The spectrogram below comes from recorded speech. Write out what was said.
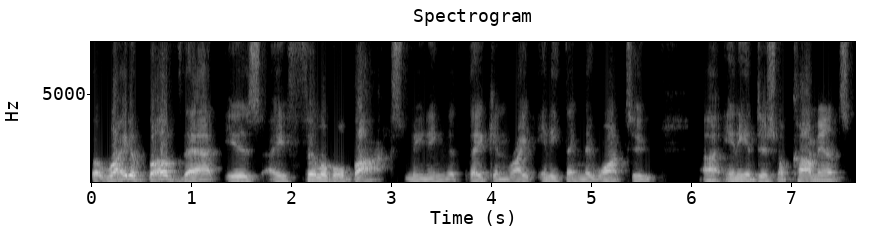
But right above that is a fillable box, meaning that they can write anything they want to, uh, any additional comments.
